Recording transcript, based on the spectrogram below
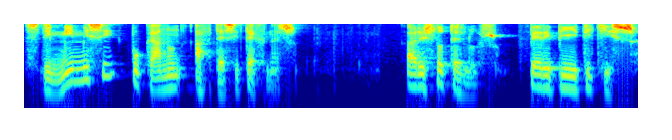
στη μίμηση που κάνουν αυτές οι τέχνες. Αριστοτέλους, περιποιητικής.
